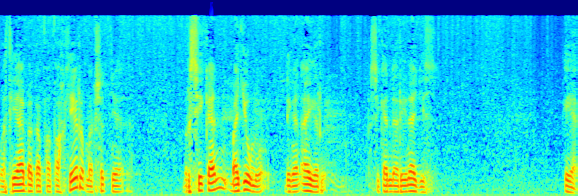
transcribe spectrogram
Wathiyabaka fatahhir maksudnya bersihkan bajumu dengan air. Bersihkan dari najis. Iya.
